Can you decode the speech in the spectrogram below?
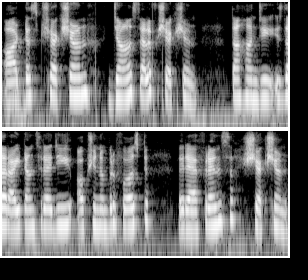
artist section ਜਾਂ ਸੈਲਫ ਸੈਕਸ਼ਨ ਤਾਂ ਹਾਂਜੀ ਇਸ ਦਾ ਰਾਈਟ ਆਨਸਰ ਹੈ ਜੀ। Option number first reference section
